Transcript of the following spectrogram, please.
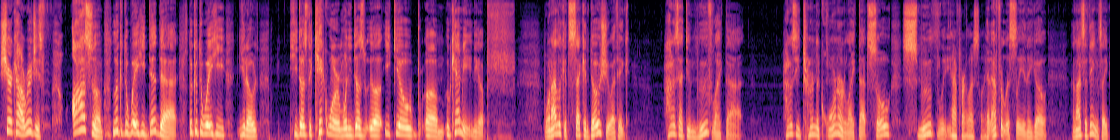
Shirakawa Ryuji is awesome. Look at the way he did that. Look at the way he, you know, he does the kick worm when he does uh, Ikkyo um, Ukemi." And you go, "Pfft." But when I look at second Doshu, I think, how does that dude move like that? How does he turn the corner like that so smoothly? Effortlessly. and effortlessly. And you go, and that's the thing. It's like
